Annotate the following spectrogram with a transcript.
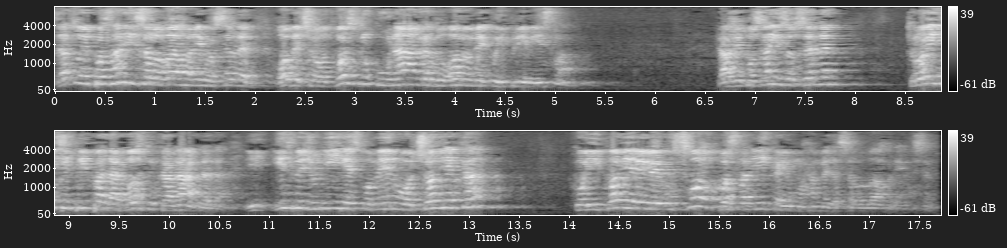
Zato je poslanik sallallahu alejhi ve obećao dvostruku nagradu onome koji primi islam. Kaže poslanik sallallahu alejhi trojici pripada dvostruka nagrada i između njih je spomenuo čovjeka koji povjeruje u svog poslanika i u Muhammeda sallallahu sellem.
